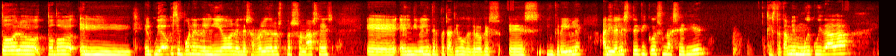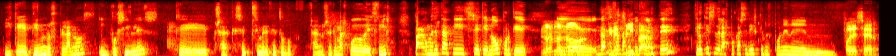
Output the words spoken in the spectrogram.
todo, todo el, cuidado que se pone en el guion, el desarrollo de los personajes, eh, el nivel interpretativo que creo que es increíble, a nivel estético es una serie que está también muy cuidada y que tiene unos planos imposibles que, o sea, que se, merece todo. O sea, no sé qué más puedo decir. Para convencerte a ti sé que no, porque no, no, no. Eh, no hace falta convencerte. Creo que es de las pocas series que nos ponen en. Puede ser.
